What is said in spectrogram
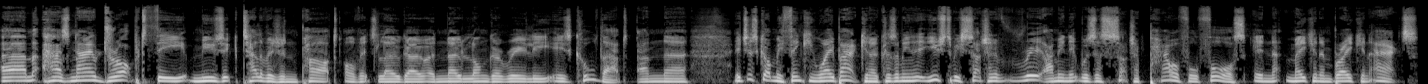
um, has now dropped the music television part of its logo and no longer really is called that. And uh, it just got me thinking way back, you know, because I mean, it used to be such a, re- I mean, it was a, such a powerful force in making and breaking acts.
